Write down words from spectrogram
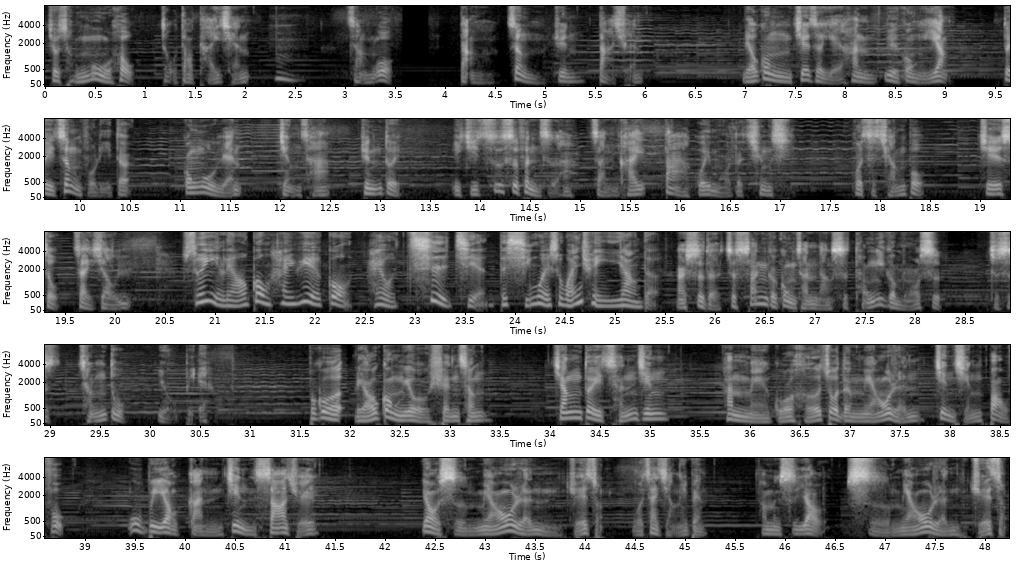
就从幕后走到台前，嗯，掌握党政军大权。辽共接着也和越共一样，对政府里的公务员、警察、军队以及知识分子啊，展开大规模的清洗。或是强迫接受再教育，所以辽共和越共还有赤柬的行为是完全一样的。啊，是的，这三个共产党是同一个模式，只是程度有别。不过辽共又宣称，将对曾经和美国合作的苗人进行报复，务必要赶尽杀绝，要使苗人绝种。我再讲一遍，他们是要。使苗人绝种！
